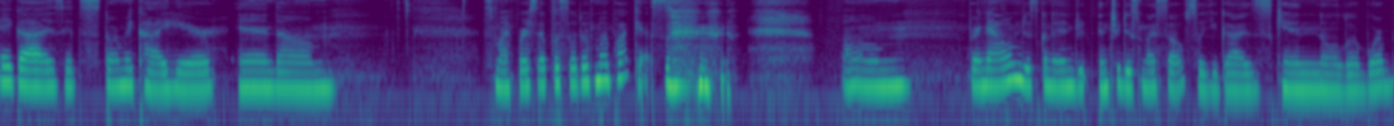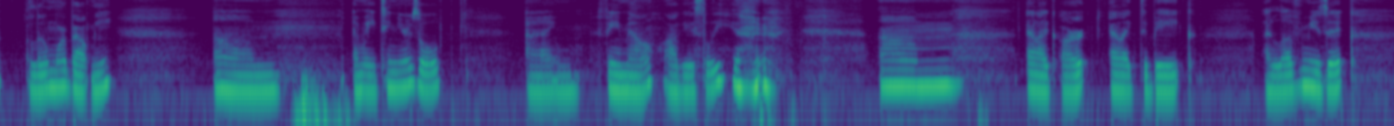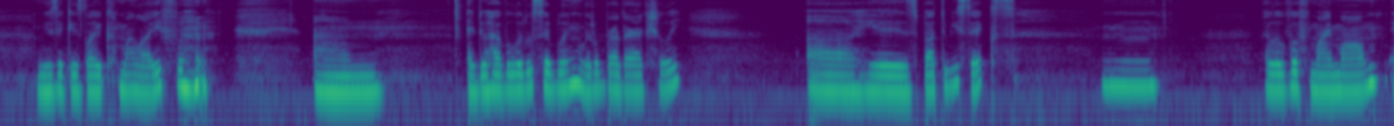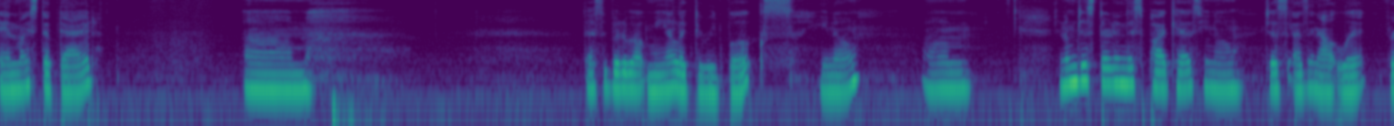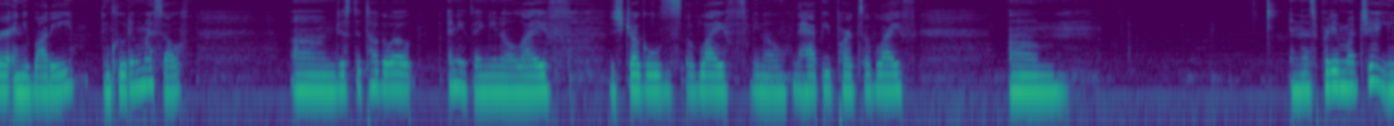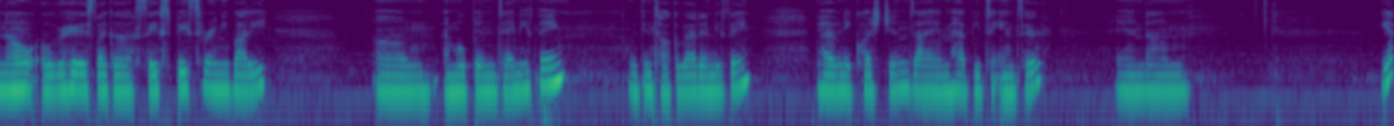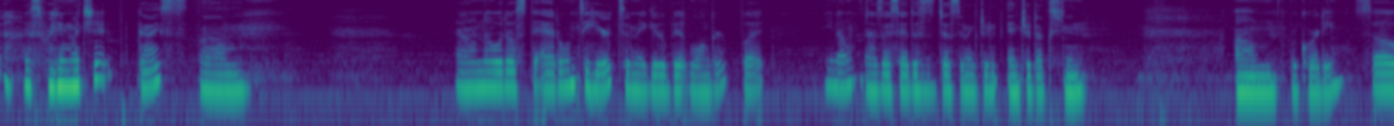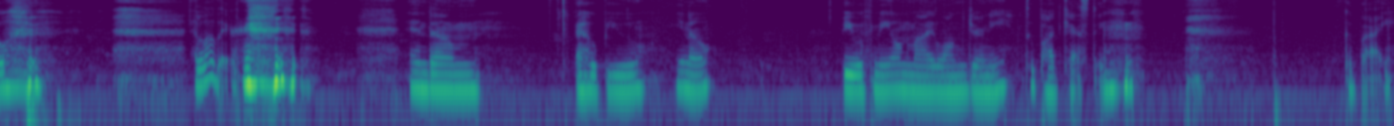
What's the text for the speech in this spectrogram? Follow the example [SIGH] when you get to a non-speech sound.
Hey guys, it's Stormy Kai here, and um, it's my first episode of my podcast. [LAUGHS] um, for now, I'm just gonna in- introduce myself so you guys can know a little more, a little more about me. Um, I'm 18 years old. I'm female, obviously. [LAUGHS] um, I like art. I like to bake. I love music music is like my life. [LAUGHS] um, I do have a little sibling, little brother actually. Uh, he is about to be six. Mm, I live with my mom and my stepdad. Um, that's a bit about me. I like to read books, you know. Um, and I'm just starting this podcast, you know, just as an outlet for anybody, including myself um, just to talk about anything, you know, life, the struggles of life, you know, the happy parts of life. Um, and that's pretty much it, you know. Over here is like a safe space for anybody. Um, I'm open to anything. We can talk about anything. If you have any questions, I am happy to answer. And um, yeah, that's pretty much it, guys. Um, I don't know what else to add on to here to make it a bit longer, but you know, as I said, this is just an introduction um, recording. So, [LAUGHS] hello there. [LAUGHS] and um, I hope you, you know, be with me on my long journey to podcasting. [LAUGHS] Goodbye.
